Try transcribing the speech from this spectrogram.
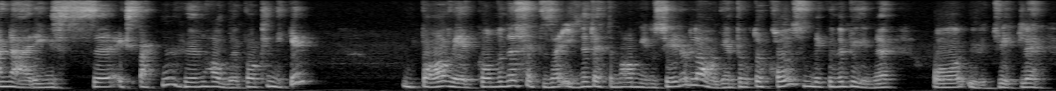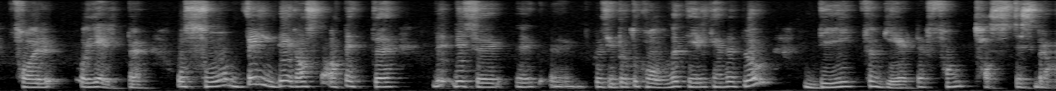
ernæringseksperten hun hadde på klinikken. Ba vedkommende sette seg inn i dette med aminosyre og lage en protokoll som de kunne begynne å utvikle for å hjelpe. Og så veldig raskt at dette, disse eh, eh, si, protokollene til Kenneth Blom de fungerte fantastisk bra.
